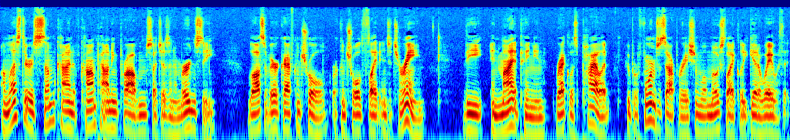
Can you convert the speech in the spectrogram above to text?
Unless there is some kind of compounding problem, such as an emergency, loss of aircraft control, or controlled flight into terrain, the, in my opinion, reckless pilot who performs this operation will most likely get away with it.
